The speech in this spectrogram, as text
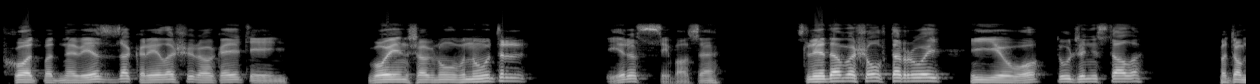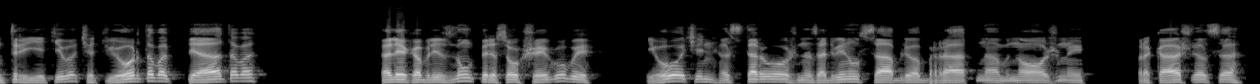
Вход под навес закрыла широкая тень. Воин шагнул внутрь и рассыпался. Следом вошел второй, и его тут же не стало. Потом третьего, четвертого, пятого. Олег облизнул пересохшие губы и очень осторожно задвинул саблю обратно в ножны, прокашлялся.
